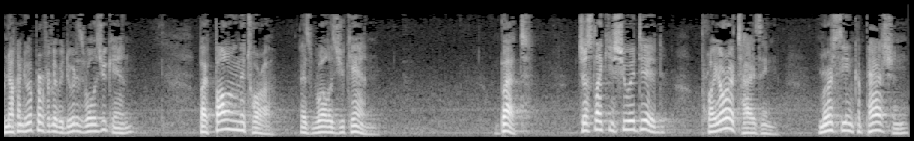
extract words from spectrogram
We're not going to do it perfectly, but do it as well as you can by following the Torah as well as you can. But, just like Yeshua did, prioritizing mercy and compassion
